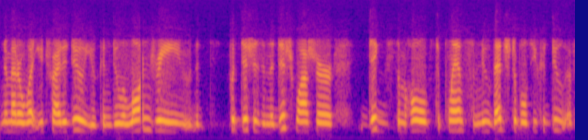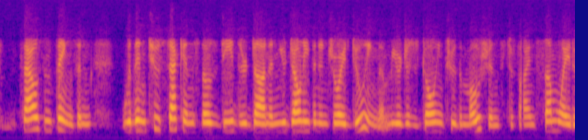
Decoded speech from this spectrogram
no matter what you try to do. You can do a laundry, put dishes in the dishwasher, dig some holes to plant some new vegetables. You could do a thousand things, and within two seconds, those deeds are done, and you don't even enjoy doing them. You're just going through the motions to find some way to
